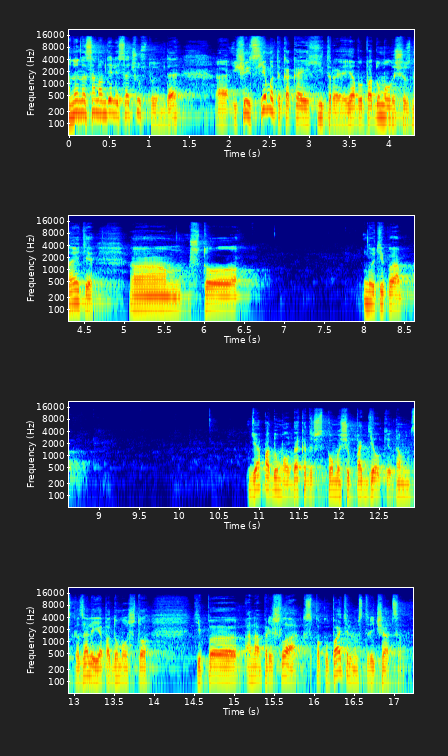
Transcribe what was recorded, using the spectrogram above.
Но на самом деле сочувствуем, да? А, еще и схема-то какая хитрая. Я бы подумал еще, знаете, что, ну, типа, я подумал, да, когда с помощью подделки там сказали, я подумал, что, типа, она пришла с покупателем встречаться –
